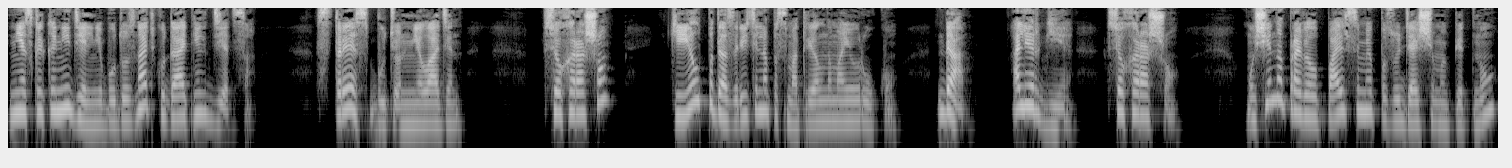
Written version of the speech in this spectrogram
Несколько недель не буду знать, куда от них деться. Стресс, будь он не ладен. «Все хорошо?» Кирилл подозрительно посмотрел на мою руку. «Да, аллергия. Все хорошо». Мужчина провел пальцами по зудящему пятну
